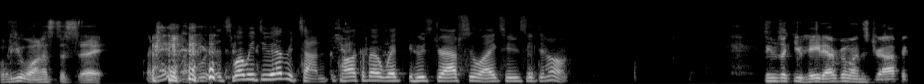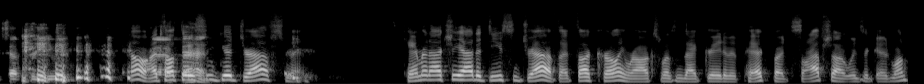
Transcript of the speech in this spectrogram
What do you want us to say? What mean? It's what we do every time. Talk about what whose drafts you likes, whose you don't. Seems like you hate everyone's draft except for you. No, I thought there were some good drafts, man. Cameron actually had a decent draft. I thought Curling Rocks wasn't that great of a pick, but Slapshot was a good one.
